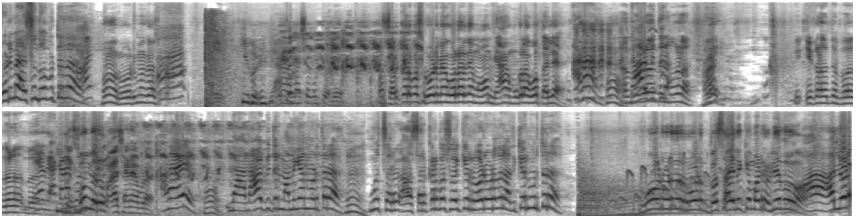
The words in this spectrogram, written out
ರೋಡ್ ಮೇಲೆ ಹಸ್ಕೊಂಡ್ ಹೋಗ್ಬಿಟ್ಟದ. ಹ್ಞೂ ರೋಡ್ ಮ್ಯಾಗ ಸರ್ಕಾರ ಬಸ್ ರೋಡ್ ಮ್ಯಾಗ ಹೋಲಾರ್ದೆ ಮಾವ ಮ್ಯಾಗ ಮುಗಲಾಗ ಹೋತ ಅಲ್ಲೇ. ಅಣ್ಣ ಮಗಳ. ಅಂತ ಈ- ಈ ಕಡೆ ಹೋಗ್ತಾ ಮಗಳ ಏನ್ ಯಾಕಡೆ ಸುಮ್ಮಿರು ಬಾ ಶಾಣೆ ಬಿಡ ಅಣ್ಣ ಏ, ನಾ ನಾವ್ ಬಿದ್ರ ನಮಗೇನ್ ನೋಡ್ತಾರ? ಮತ್ ಸರ್ ಆ ಸರ್ಕಾರ ಬಸ್ ಹೋಗಿ ರೋಡ್ ಹೊಡೆದಲ್ಲ ಅದಕ್ಕೆ ನೋಡ್ತಾರ? ರೋಡ್ ಹೊಡೆದ್ರ ರೋಡ್ ಬಸ್ ಹಾಯ್ಲಿಕ್ಕೆ ಮಾಡ್ರಿ ಅದು ಆ, ಅಲ್ಲಿ ನೋಡ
